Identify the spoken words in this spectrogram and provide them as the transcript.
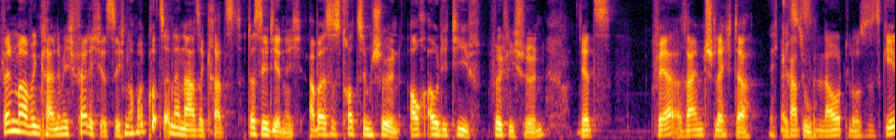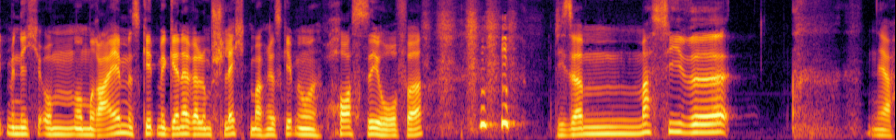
Wenn Marvin Karl nämlich fertig ist, sich nochmal kurz an der Nase kratzt. Das seht ihr nicht. Aber es ist trotzdem schön. Auch auditiv. Wirklich schön. Jetzt, wer reimt schlechter Ich als kratze du? lautlos. Es geht mir nicht um, um Reim, es geht mir generell um Schlechtmachen, es geht mir um Horst Seehofer. Dieser massive, ja,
